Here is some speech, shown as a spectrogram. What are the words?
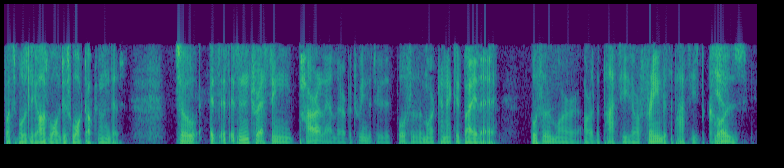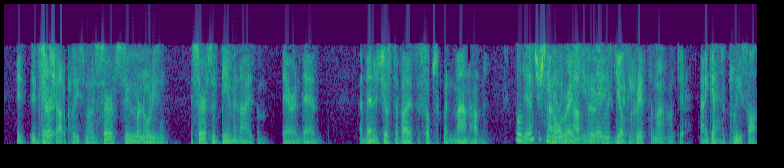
But supposedly Oswald just walked up to him and did. So it's it's, it's an interesting parallel there between the two. That both of them are connected by the, both of them are are the patsies or framed as the patsies because It, it, they ser- shot a policeman it serves to for no reason. it serves to demonize them there and then, and then it justifies the subsequent manhunt, Well, it's Yeah, interesting. and they would- already Absolutely, they he's would guilty. It creates the manhunt. Yeah. and it gets the police on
